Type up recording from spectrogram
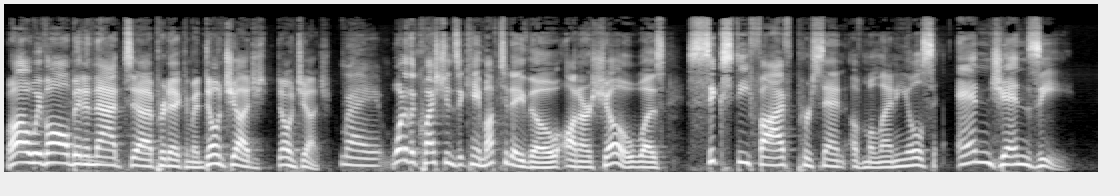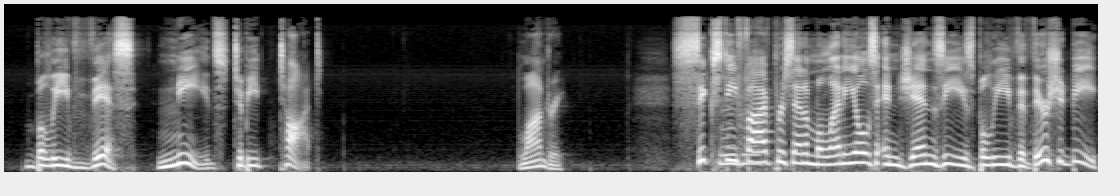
well, we've all been in that uh, predicament. Don't judge. Don't judge. right. One of the questions that came up today, though, on our show was 65% of millennials and Gen Z believe this needs to be taught laundry. 65% of millennials and Gen Zs believe that there should be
